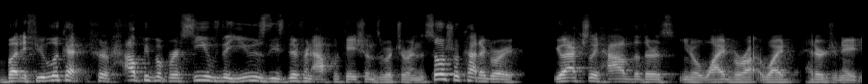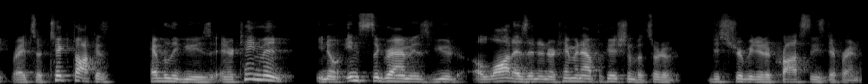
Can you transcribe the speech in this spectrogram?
But if you look at sort of how people perceive they use these different applications, which are in the social category, you actually have that there's, you know, wide variety, wide heterogeneity, right? So TikTok is heavily viewed as entertainment. You know, Instagram is viewed a lot as an entertainment application, but sort of distributed across these different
